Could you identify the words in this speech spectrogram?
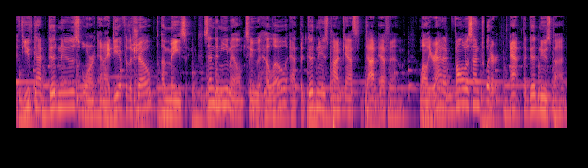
If you've got good news or an idea for the show, amazing. Send an email to hello at thegoodnewspodcast.fm. While you're at it, follow us on Twitter at The Good News Pod.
